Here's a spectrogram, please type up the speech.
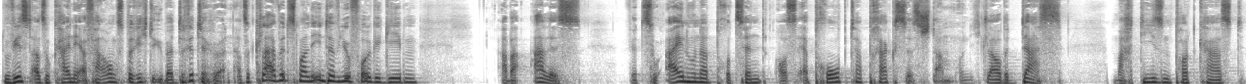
Du wirst also keine Erfahrungsberichte über Dritte hören. Also klar wird es mal eine Interviewfolge geben, aber alles wird zu 100 Prozent aus erprobter Praxis stammen. Und ich glaube, das macht diesen Podcast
